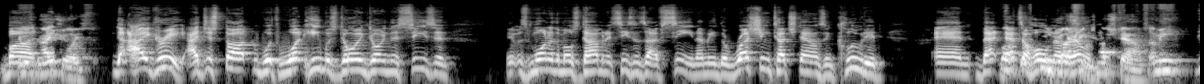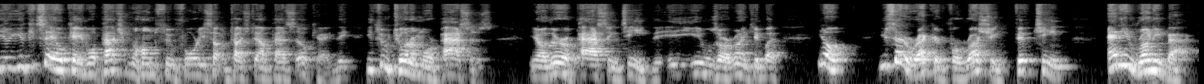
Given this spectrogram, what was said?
But my choice. I agree. I just thought with what he was doing during this season, it was one of the most dominant seasons I've seen. I mean, the rushing touchdowns included, and that well, that's a whole nother element. touchdowns. I mean, you, you could say, okay, well, Patrick Mahomes threw forty something touchdown passes. Okay, they, he threw two hundred more passes. You know, they're a passing team. The Eagles are a running team, but you know, you set a record for rushing fifteen. Any running back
